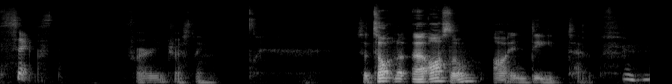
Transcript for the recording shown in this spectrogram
6th. Very interesting. So Tottenham, uh, Arsenal are indeed 10th, Mm-hmm.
